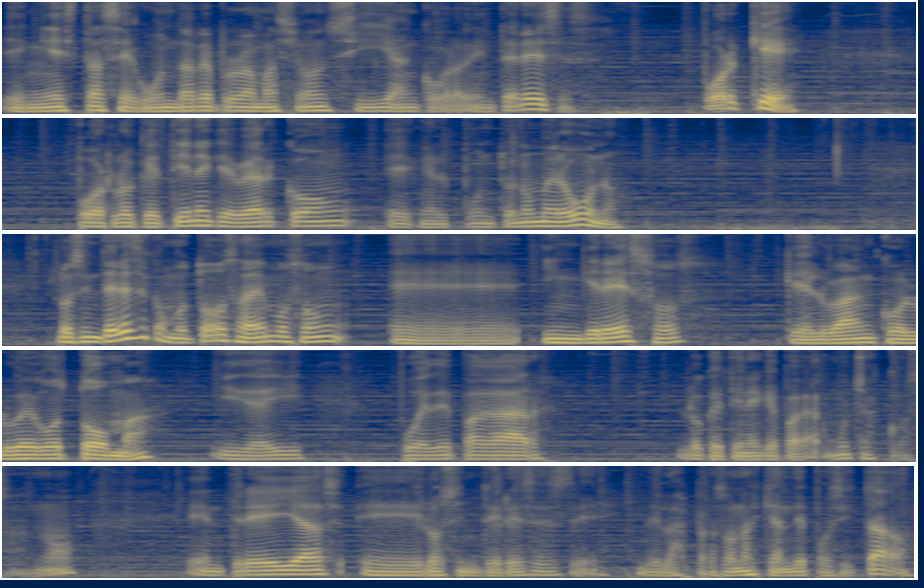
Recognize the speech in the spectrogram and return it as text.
en esta segunda reprogramación sí han cobrado intereses. ¿Por qué? Por lo que tiene que ver con en el punto número uno. Los intereses, como todos sabemos, son eh, ingresos que el banco luego toma y de ahí puede pagar lo que tiene que pagar, muchas cosas, ¿no? Entre ellas eh, los intereses de, las personas que han depositado.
